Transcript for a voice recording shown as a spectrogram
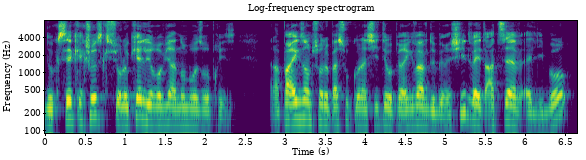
Donc c'est quelque chose sur lequel il revient à nombreuses reprises. Alors par exemple sur le passou qu'on a cité au Perek de Bereshit, va être Atsev el Libo,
